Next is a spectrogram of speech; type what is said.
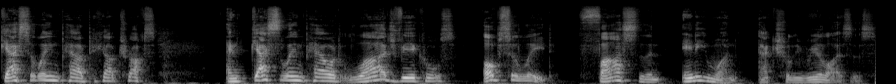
gasoline powered pickup trucks and gasoline powered large vehicles obsolete faster than anyone actually realizes.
